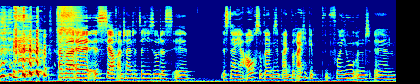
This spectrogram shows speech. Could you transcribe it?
Aber äh, es ist ja auch anscheinend tatsächlich so, dass äh, es da ja auch sogar diese beiden Bereiche gibt, For You und ähm,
